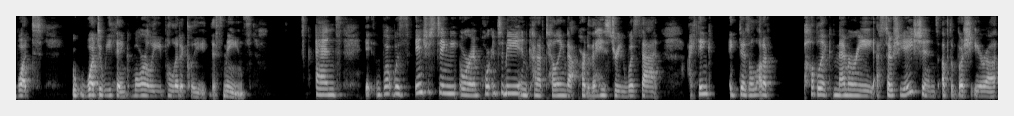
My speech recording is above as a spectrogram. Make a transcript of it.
what what do we think morally, politically this means? And it, what was interesting or important to me in kind of telling that part of the history was that I think it, there's a lot of public memory associations of the Bush era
